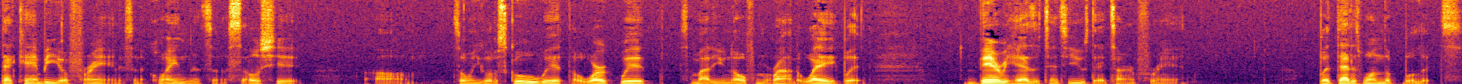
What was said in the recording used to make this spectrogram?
that can't be your friend. It's an acquaintance, an associate. Um, someone you go to school with or work with, somebody you know from around the way, but very hesitant to use that term friend. But that is one of the bullets.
